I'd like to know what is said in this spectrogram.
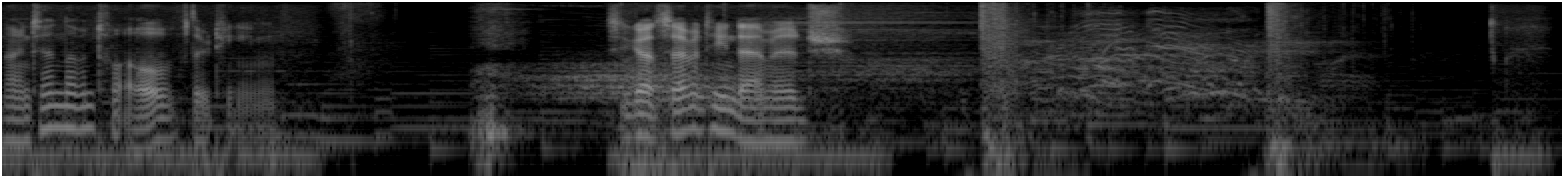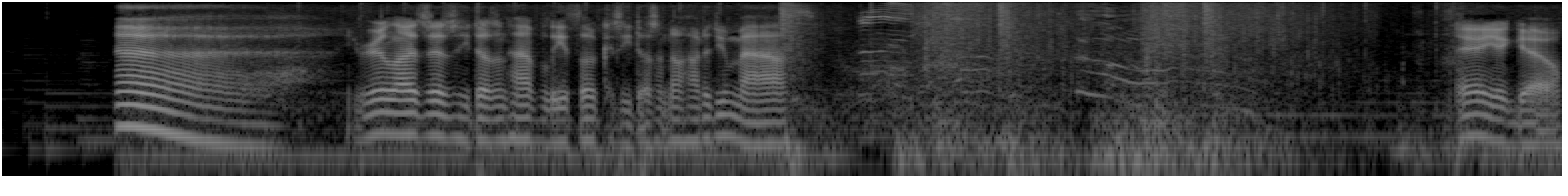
9, 10, 11, 12, 13. So you got 17 damage. Realizes he doesn't have lethal because he doesn't know how to do math. There you go.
